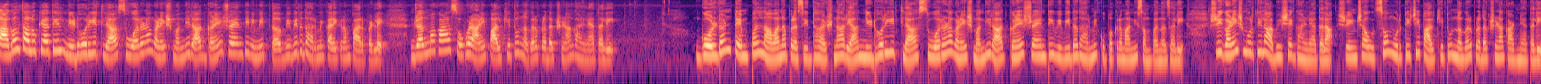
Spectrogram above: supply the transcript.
कागल तालुक्यातील निढोरी इथल्या सुवर्ण गणेश मंदिरात गणेश जयंतीनिमित्त विविध धार्मिक कार्यक्रम पार पडले. जन्मकाळ सोहळा आणि पालखीतून नगर प्रदक्षिणा घालण्यात आली. गोल्डन टेम्पल नावानं प्रसिद्ध असणाऱ्या निढोरी इथल्या सुवर्ण गणेश मंदिरात गणेश जयंती विविध धार्मिक उपक्रमांनी संपन्न झाली. श्री गणेश मूर्तीला अभिषेक घालण्यात आला. श्रींच्या उत्सव मूर्तीची पालखीतून नगर प्रदक्षिणा काढण्यात आली.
